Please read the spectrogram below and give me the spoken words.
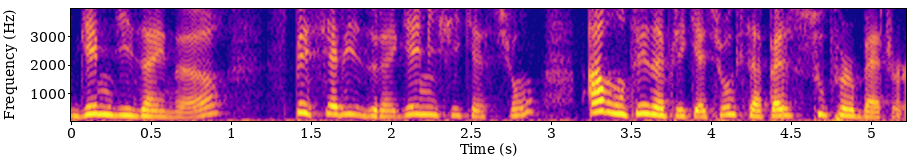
game designer, spécialiste de la gamification, a monté une application qui s'appelle Super Better.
